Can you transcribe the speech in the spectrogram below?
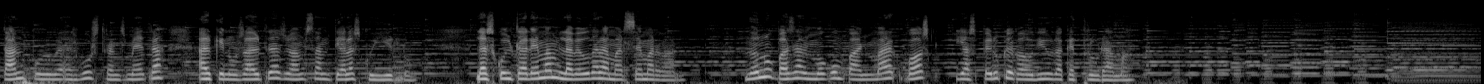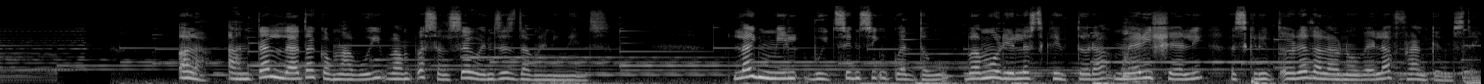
tant poder-vos transmetre el que nosaltres vam sentir a l'escollir-lo. L'escoltarem amb la veu de la Mercè Margan. Dono pas al meu company Marc Bosch i espero que gaudiu d'aquest programa. Hola, en tal data com avui van passar els següents esdeveniments. L'any 1851 va morir l'escriptora Mary Shelley, escriptora de la novel·la Frankenstein,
